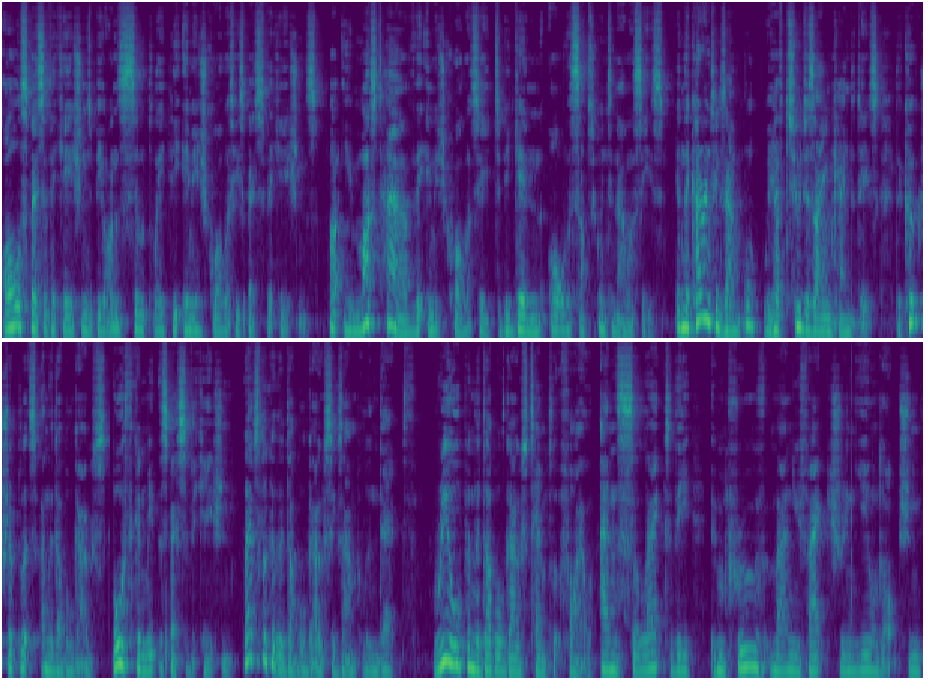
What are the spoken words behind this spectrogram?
all specifications beyond simply the image quality specifications. But you must have the image quality to begin all the subsequent analyses. In the current example, we have two design candidates, the Cooke triplets and the double Gauss. Both can meet the specification. Let's look at the double Gauss example in depth. Reopen the double Gauss template file and select the improve manufacturing yield option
